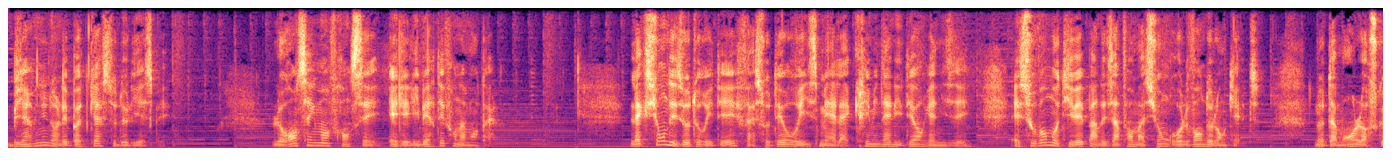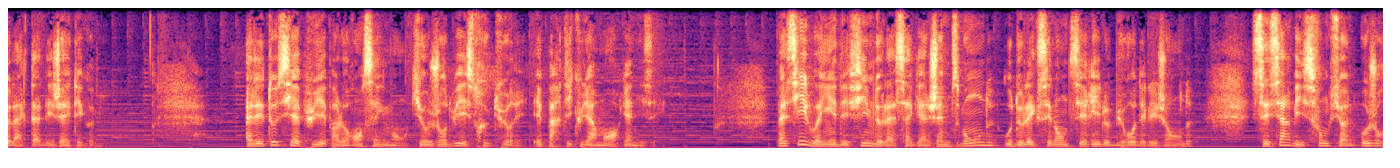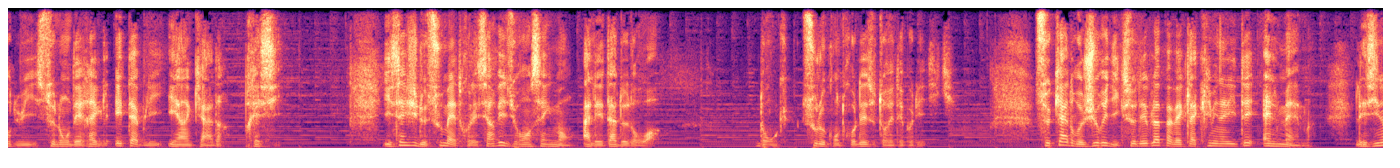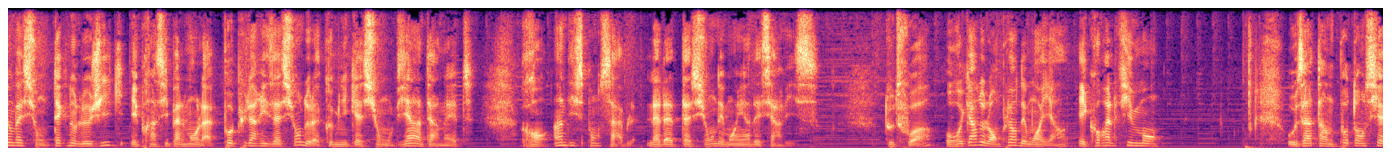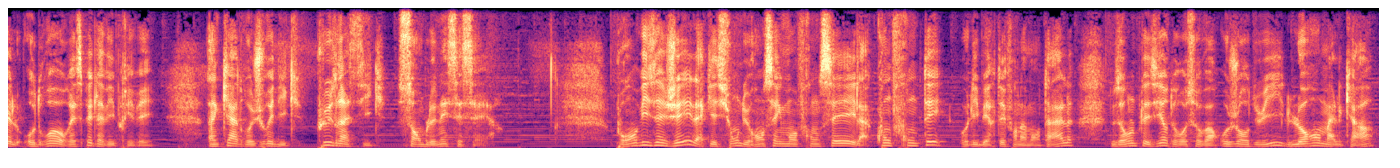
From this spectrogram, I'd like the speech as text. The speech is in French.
Bienvenue dans les podcasts de l'ISP. Le renseignement français et les libertés fondamentales. L'action des autorités face au terrorisme et à la criminalité organisée est souvent motivée par des informations relevant de l'enquête, notamment lorsque l'acte a déjà été commis. Elle est aussi appuyée par le renseignement qui aujourd'hui est structuré et particulièrement organisé. Pas si éloigné des films de la saga James Bond ou de l'excellente série Le Bureau des légendes, ces services fonctionnent aujourd'hui selon des règles établies et un cadre précis. Il s'agit de soumettre les services du renseignement à l'état de droit, donc sous le contrôle des autorités politiques. Ce cadre juridique se développe avec la criminalité elle-même, les innovations technologiques et principalement la popularisation de la communication via Internet rend indispensable l'adaptation des moyens des services. Toutefois, au regard de l'ampleur des moyens et corrélativement aux atteintes potentielles au droit au respect de la vie privée, un cadre juridique plus drastique semble nécessaire. Pour envisager la question du renseignement français et la confronter aux libertés fondamentales, nous avons le plaisir de recevoir aujourd'hui Laurent Malka,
